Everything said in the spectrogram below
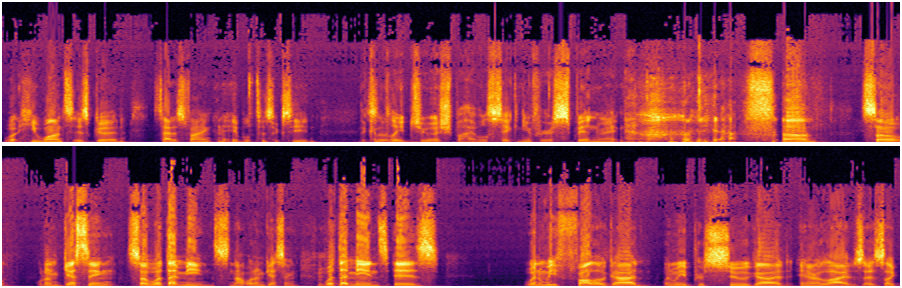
what He wants is good, satisfying, and able to succeed. The So- complete Jewish Bible's taking you for a spin right now. yeah. Um, so what I'm guessing, so what that means, not what I'm guessing, what that means is when we follow God, when we pursue God in our lives, as like,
